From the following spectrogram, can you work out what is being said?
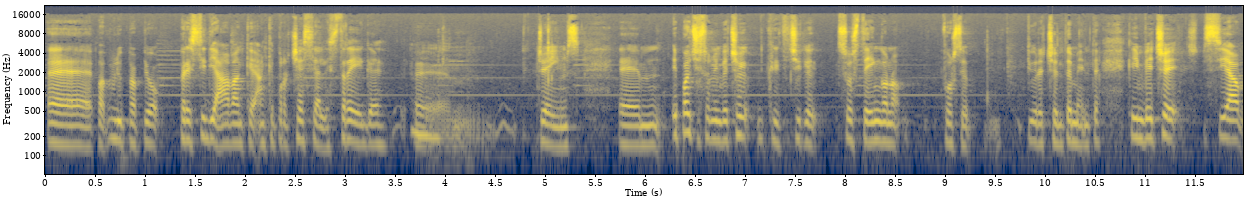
eh, lui proprio presidiava anche, anche processi alle streghe, mm. eh, James. Eh, e poi ci sono invece critici che sostengono, forse più recentemente, che invece sia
